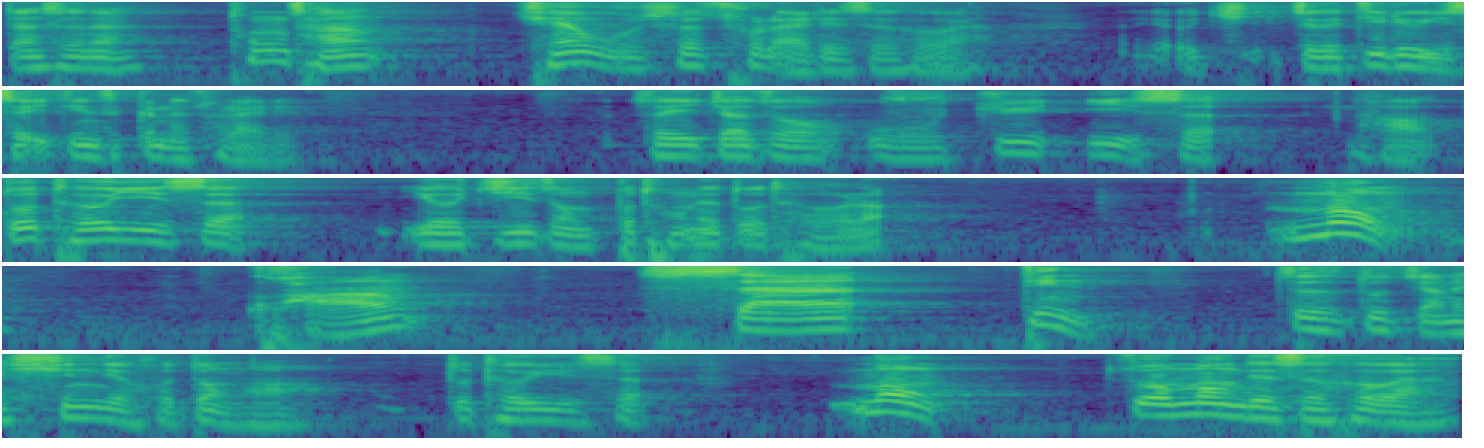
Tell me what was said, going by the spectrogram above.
但是呢，通常前五色出来的时候啊，有这个第六意识一定是跟得出来的。所以叫做五具意识。好多头意识有几种不同的多头了。梦、狂、散、定，这是都讲的心的活动啊。多头意识，梦做梦的时候啊，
